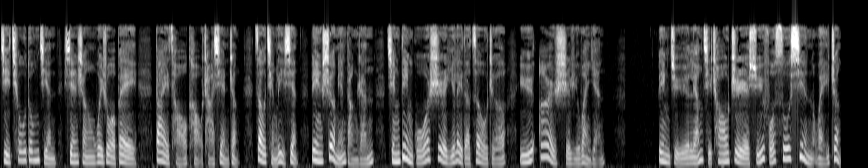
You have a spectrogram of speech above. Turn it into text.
即秋冬间，先生为若被代草考察宪政，奏请立宪，并赦免党人，请定国事一类的奏折逾二十余万言，并举梁启超致徐佛苏信为证。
